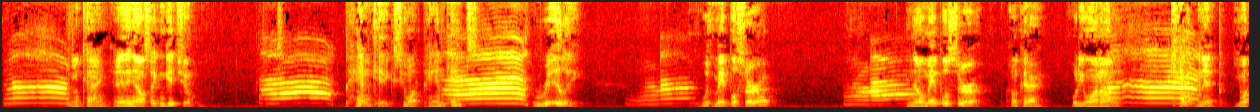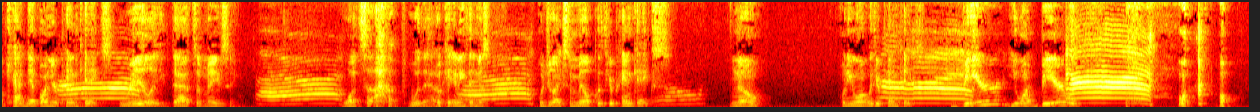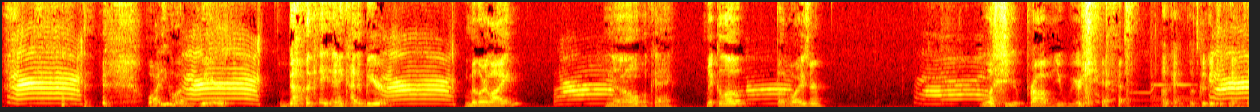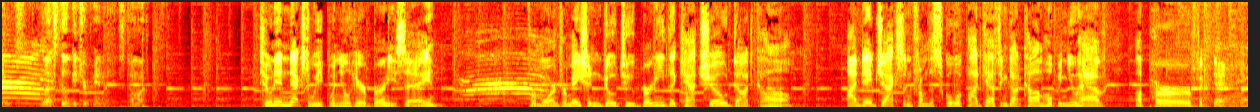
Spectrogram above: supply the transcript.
Mm. Okay. Anything else I can get you? Mm. Pancakes. You want pancakes? Mm. Really? With maple syrup? No maple syrup. Okay. What do you want on it? Catnip. You want catnip on your pancakes? Really? That's amazing. What's up with that? Okay, anything else? Would you like some milk with your pancakes? No? What do you want with your pancakes? Ah. Beer? You want beer with. Ah. wow. Why do you want beer? Ah. Okay, any kind of beer? Miller Lite? No? Okay. Michelob? Budweiser? What is your problem, you weird cat? Okay, let's go get your pancakes. Let's go get your pancakes. Come on. Tune in next week when you'll hear Bernie say, For more information, go to BernieTheCatShow.com. I'm Dave Jackson from the School of Podcasting.com, hoping you have a perfect day.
